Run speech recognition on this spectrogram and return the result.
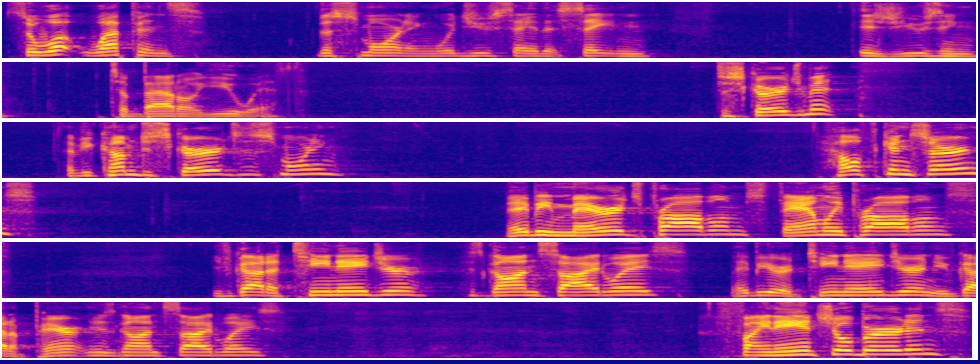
So, what weapons this morning would you say that Satan is using to battle you with? Discouragement? Have you come discouraged this morning? Health concerns? Maybe marriage problems, family problems. You've got a teenager who's gone sideways. Maybe you're a teenager and you've got a parent who's gone sideways. Financial burdens,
